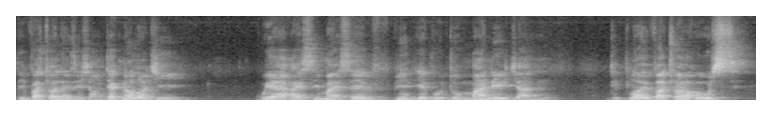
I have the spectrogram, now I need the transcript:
the virtualization technology where I see myself being able to manage and deploy virtual hosts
